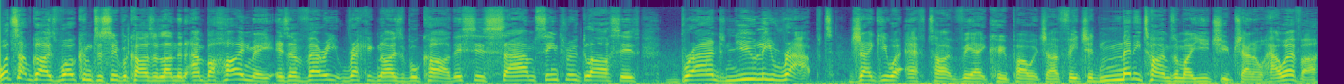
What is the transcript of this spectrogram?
What's up guys, welcome to Supercars of London and behind me is a very recognisable car. This is Sam, SeenThroughGlass's, brand newly wrapped Jaguar F-Type V8 Coupe which I've featured many times on my YouTube channel. However,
